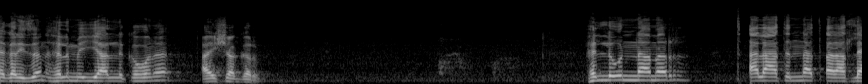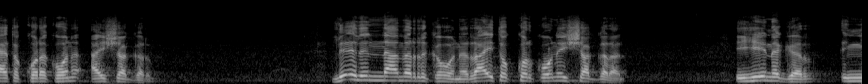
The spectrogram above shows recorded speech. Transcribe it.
ነገር ይዘን ህልም እያልን ከሆነ አይሻገርም። ህልውና መር ጠላትና ጠላት ላይ ያተኮረ ከሆነ አይሻገርም። ልዕልና መር ከሆነ ራዕይ ተኮር ከሆነ ይሻገራል። ይሄ ነገር እኛ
